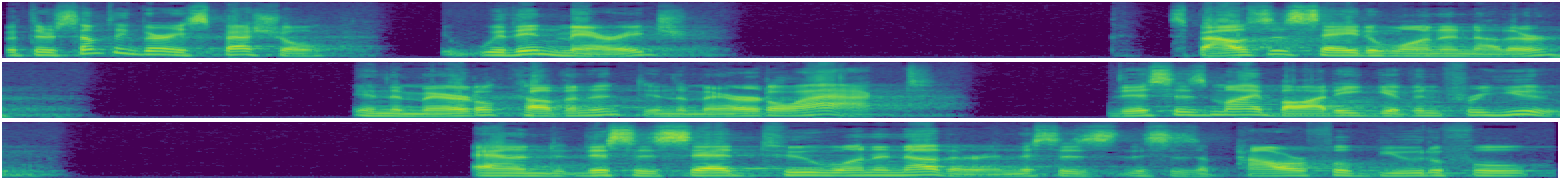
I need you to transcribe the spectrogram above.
But there's something very special within marriage Spouses say to one another in the marital covenant, in the marital act, This is my body given for you. And this is said to one another, and this is, this is a powerful, beautiful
